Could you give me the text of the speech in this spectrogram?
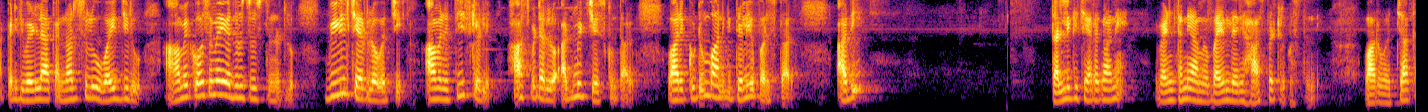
అక్కడికి వెళ్ళాక నర్సులు వైద్యులు ఆమె కోసమే ఎదురు చూస్తున్నట్లు వీల్ చైర్లో వచ్చి ఆమెను తీసుకెళ్ళి హాస్పిటల్లో అడ్మిట్ చేసుకుంటారు. వారి కుటుంబానికి తెలియపరుస్తారు. అది తల్లికి చేరగానే వెంటనే ఆమె బయలుదేరి హాస్పిటల్కి వస్తుంది. వారు వచ్చాక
